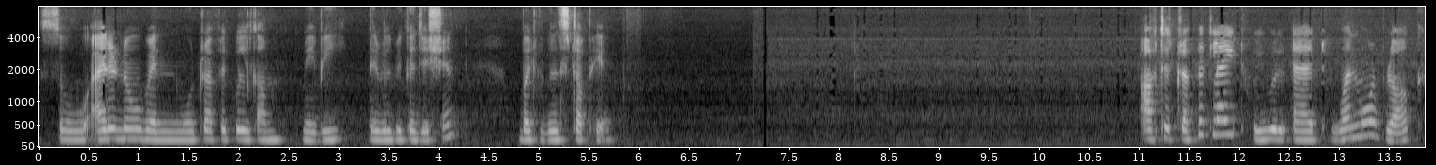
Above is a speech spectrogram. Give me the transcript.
So I don't know when more traffic will come. Maybe there will be congestion but we will stop here After traffic light, we will add one more block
